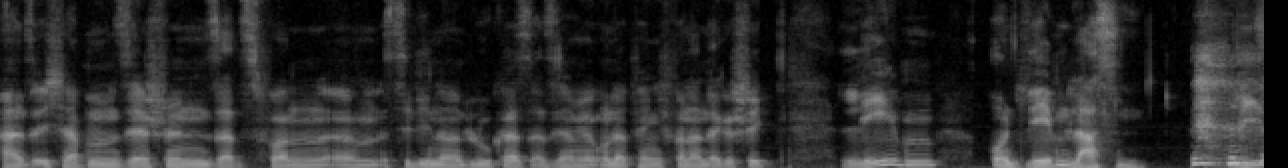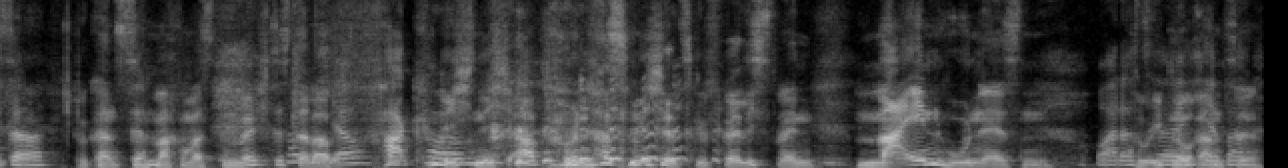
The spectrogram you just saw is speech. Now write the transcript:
Also ich habe einen sehr schönen Satz von ähm, Selina und Lukas, also sie haben mir unabhängig voneinander geschickt. Leben und leben lassen. Lisa, du kannst ja machen, was du möchtest, Hab aber fuck mich bekommen. nicht ab und lass mich jetzt gefälligst mein, mein Huhn essen. Boah, das du Ignorante.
